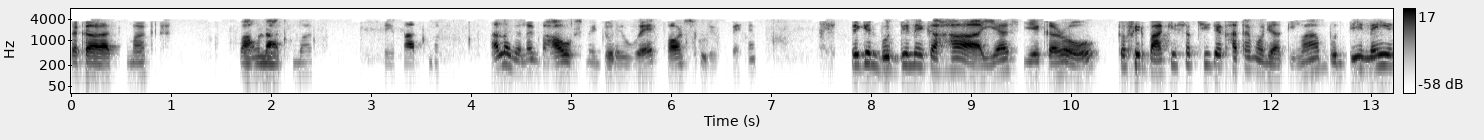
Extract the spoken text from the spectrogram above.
सकारात्मक भावनात्मक प्रेमात्मक अलग अलग भाव उसमें जुड़े हुए हैं थॉट्स जुड़े हुए हैं। लेकिन बुद्धि ने कहा यस ये करो तो फिर बाकी सब चीज़ें खत्म हो जाती वहाँ बुद्धि नहीं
